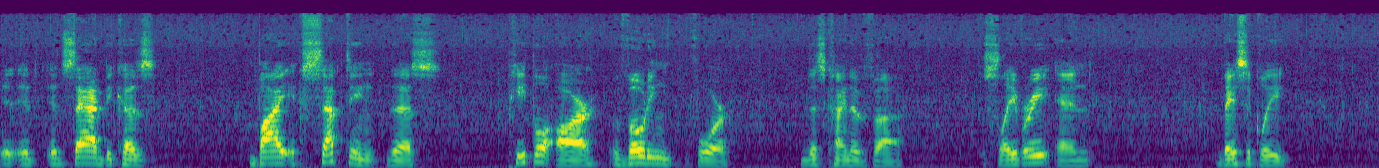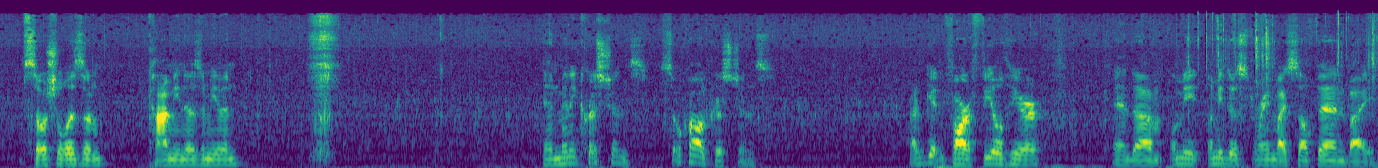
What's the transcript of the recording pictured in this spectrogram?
it, it, it's sad because by accepting this, people are voting for this kind of uh, slavery and basically socialism, communism, even. And many Christians, so called Christians. I'm getting far afield here, and um, let me let me just rein myself in by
